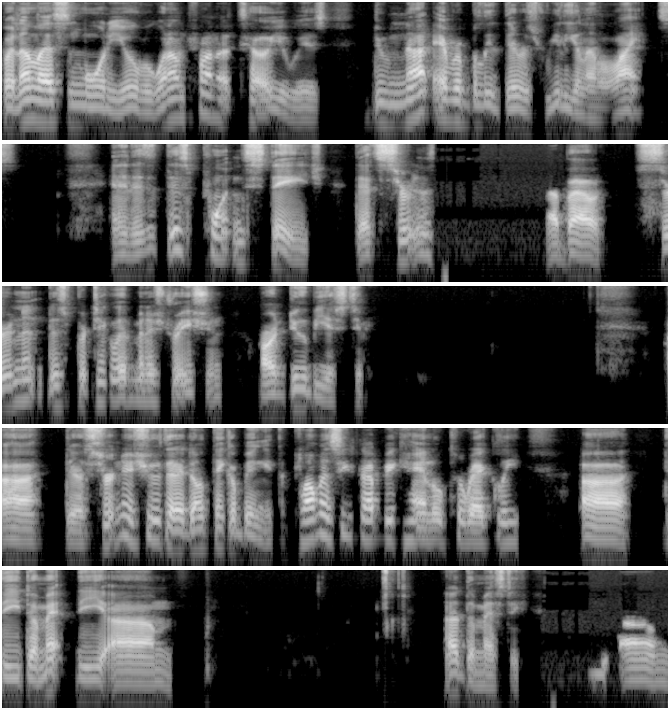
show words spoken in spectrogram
But unless and more to you over, what I'm trying to tell you is do not ever believe there is really an alliance. And it is at this point in stage that certain about certain this particular administration are dubious to me. Uh, there are certain issues that I don't think are being diplomacy not being handled correctly. Uh, the the um, not domestic, um,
